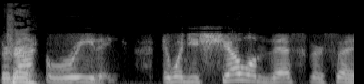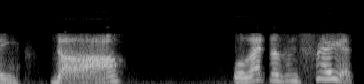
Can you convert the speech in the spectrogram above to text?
They're True. not reading. And when you show them this, they're saying, duh. Well, that doesn't say it.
